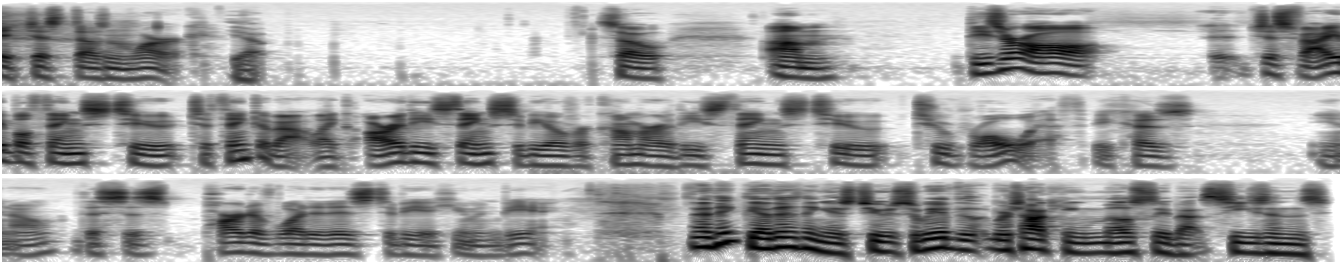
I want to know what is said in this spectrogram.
it just doesn't work. Yep. So, um, these are all uh, just valuable things to to think about. Like, are these things to be overcome, or are these things to to roll with? Because, you know, this is part of what it is to be a human being. I think the other thing is too. So we have the, we're talking mostly about seasons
